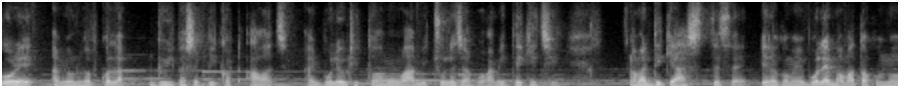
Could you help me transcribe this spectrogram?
করে আমি অনুভব করলাম, দুই পাশে বিকট আওয়াজ। আমি বলে উঠি, তো মামা, আমি চলে যাব, আমি দেখেছি। আমার দিকে আসতেছে এরকমই বলে মামা তখনও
